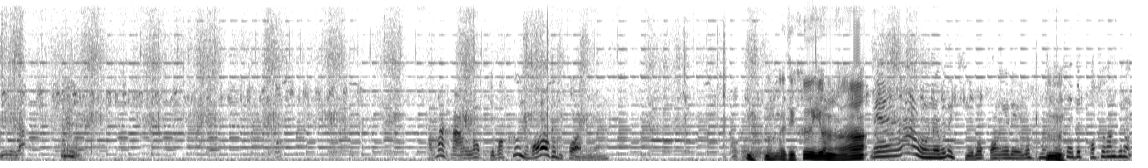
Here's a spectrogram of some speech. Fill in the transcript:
นี่ละ มาห่างนกจะบ่คืออยู่บ่คุณพ่อเนี่ยมันก็สิคืออยุ่นนเหรอแม่งเนี่ยไม่ได้ขี่นกของเอเดียอยู่มันอืมใช่เป็ดกบจังวันพี่น้อง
